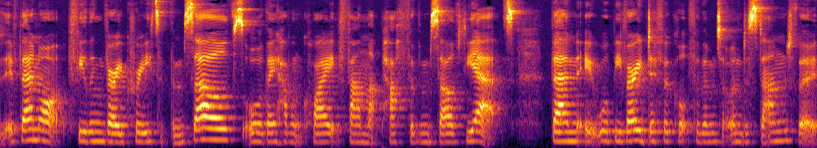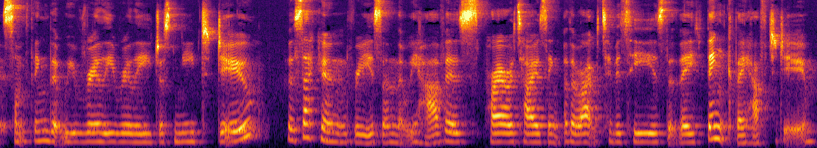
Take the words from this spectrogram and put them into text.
if they're not feeling very creative themselves or they haven't quite found that path for themselves yet, then it will be very difficult for them to understand that it's something that we really, really just need to do. The second reason that we have is prioritizing other activities that they think they have to do.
